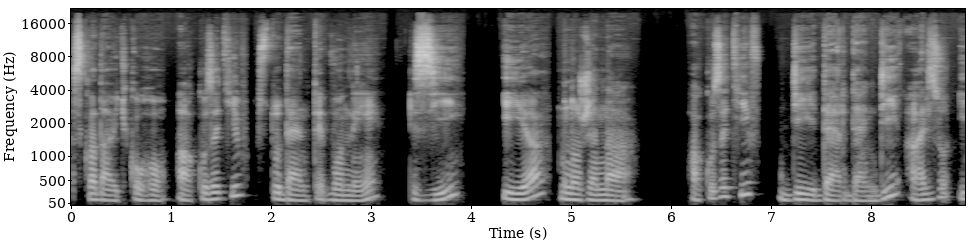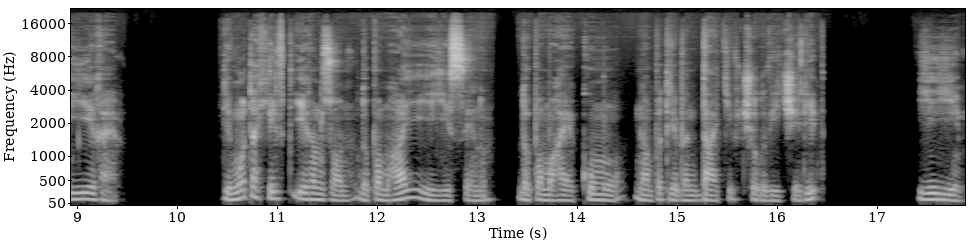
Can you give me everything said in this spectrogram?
Складають кого акузатив, студенти вони, зі, ihr, множина der, den, die, also ihre. Die Mutter hilft ihrem Sohn, допомагає її сину. Допомагає кому нам потрібен датів чоловічий рід. Її,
